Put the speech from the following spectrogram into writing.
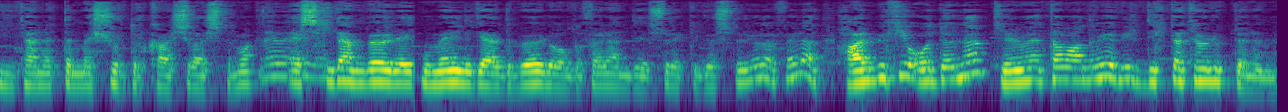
internette meşhurdur karşılaştırma. Evet, Eskiden böyle Hümeyni geldi böyle oldu falan diye sürekli gösteriyorlar falan. Halbuki o dönem kelimenin tam anlamıyla bir diktatörlük dönemi.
